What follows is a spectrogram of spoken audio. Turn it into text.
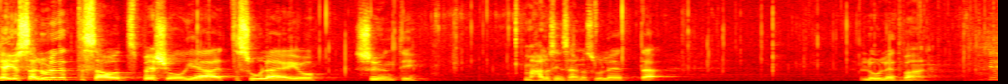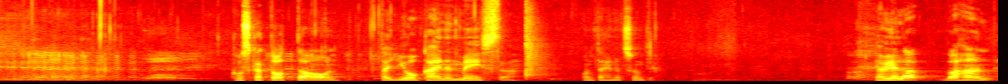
Ja jos sä luulet, että sä oot special ja että sulla ei ole synti, mä halusin sanoa sulle, että luulet vaan. Koska totta on, että jokainen meistä on tehnyt syntiä. Ja vielä vähän,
